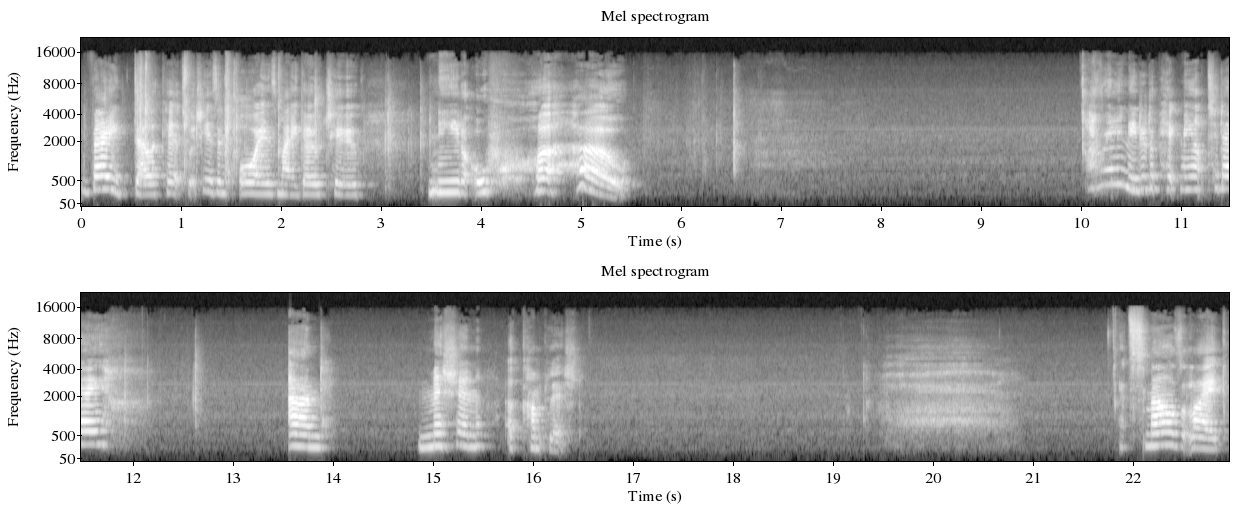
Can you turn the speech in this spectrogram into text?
Very delicate, which isn't always my go-to need. Oh, ho, ho. I really needed a pick-me-up today and mission accomplished. It smells like,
